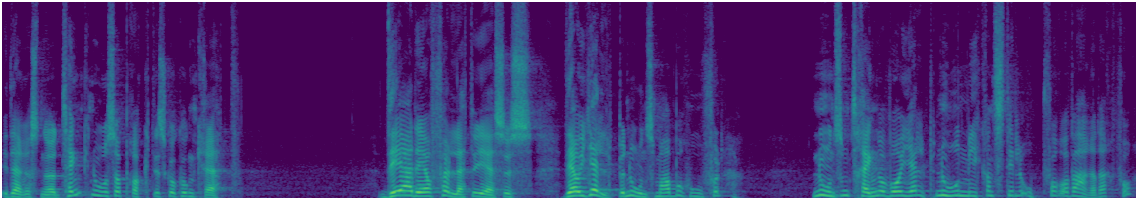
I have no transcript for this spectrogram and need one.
i deres nød. Tenk noe så praktisk og konkret. Det er det å følge etter Jesus. Det er å hjelpe noen som har behov for det. Noen som trenger vår hjelp, noen vi kan stille opp for og være der for.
